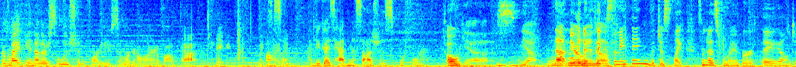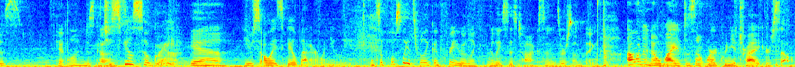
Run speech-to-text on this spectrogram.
there might be another solution for you so we're going to learn about that today I'm. Awesome. Have you guys had massages before? Oh yes, mm-hmm. yeah. Not really nearly to enough. fix anything, but just like sometimes for my birthday, I'll just get one just It just feels so great. yeah. You just always feel better when you leave. And supposedly it's really good for you, like releases toxins or something. I want to know why it doesn't work when you try it yourself.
